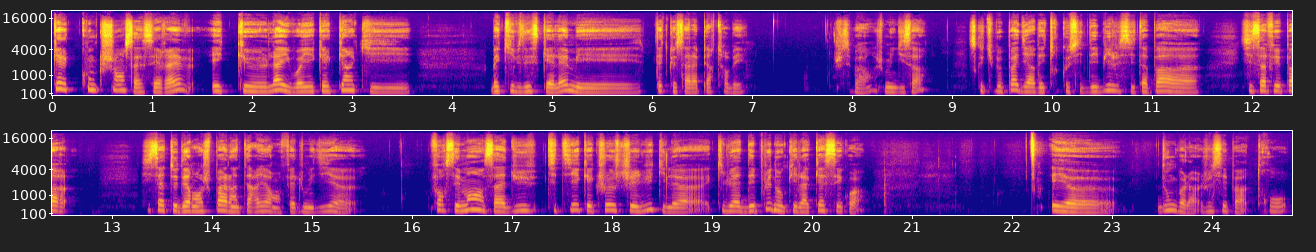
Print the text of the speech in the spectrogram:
quelconque chance à ses rêves et que là, il voyait quelqu'un qui, bah, qui faisait ce qu'elle aime et peut-être que ça l'a perturbé. Je sais pas, je me dis ça. Parce que tu peux pas dire des trucs aussi débiles si t'as pas. euh, si ça fait pas. Si ça te dérange pas à l'intérieur, en fait. Je me dis. euh, forcément, ça a dû titiller quelque chose chez lui qui, lui a déplu, donc il a cassé, quoi. Et euh, donc voilà, je sais pas trop.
